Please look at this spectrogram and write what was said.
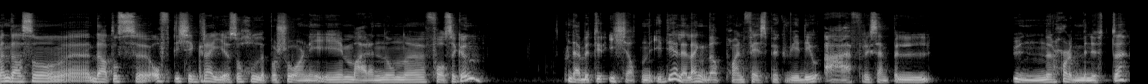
Men det, så, det at vi ofte ikke greier å holde på seeren i mer enn noen eh, få sekunder, det betyr ikke at den ideelle lengda på en Facebook-video er f.eks. under halvminuttet.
